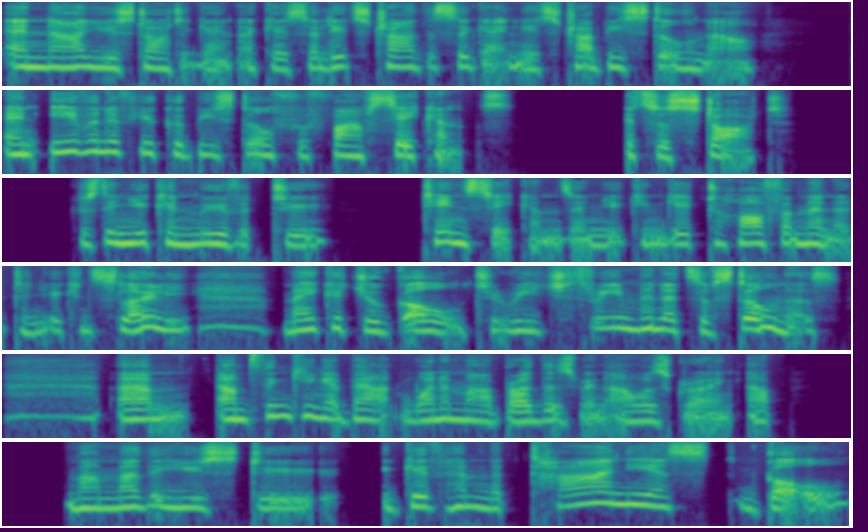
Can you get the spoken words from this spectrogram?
and now you start again. Okay, so let's try this again. Let's try be still now. And even if you could be still for five seconds, it's a start because then you can move it to 10 seconds and you can get to half a minute and you can slowly make it your goal to reach three minutes of stillness. Um, I'm thinking about one of my brothers when I was growing up. My mother used to give him the tiniest goal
